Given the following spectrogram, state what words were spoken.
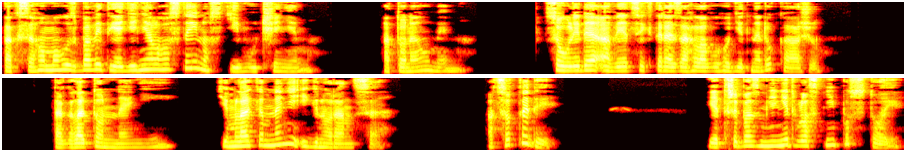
pak se ho mohu zbavit jedině lhostejností vůči nim. A to neumím. Jsou lidé a věci, které za hlavu hodit nedokážu. Takhle to není. Tím lékem není ignorance. A co tedy? Je třeba změnit vlastní postoj,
